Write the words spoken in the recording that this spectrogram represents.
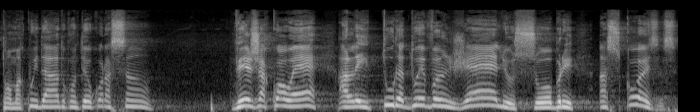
toma cuidado com o teu coração. Veja qual é a leitura do Evangelho sobre as coisas.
